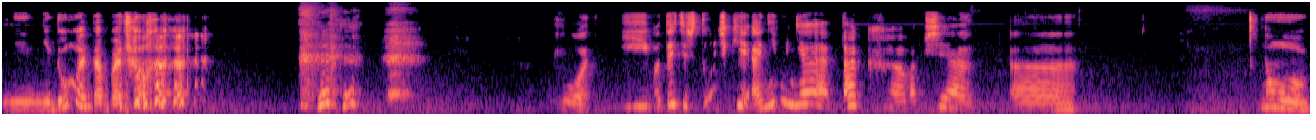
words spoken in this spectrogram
не, не думает об этом. Вот. И вот эти штучки, они меня так э, вообще э, ну,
